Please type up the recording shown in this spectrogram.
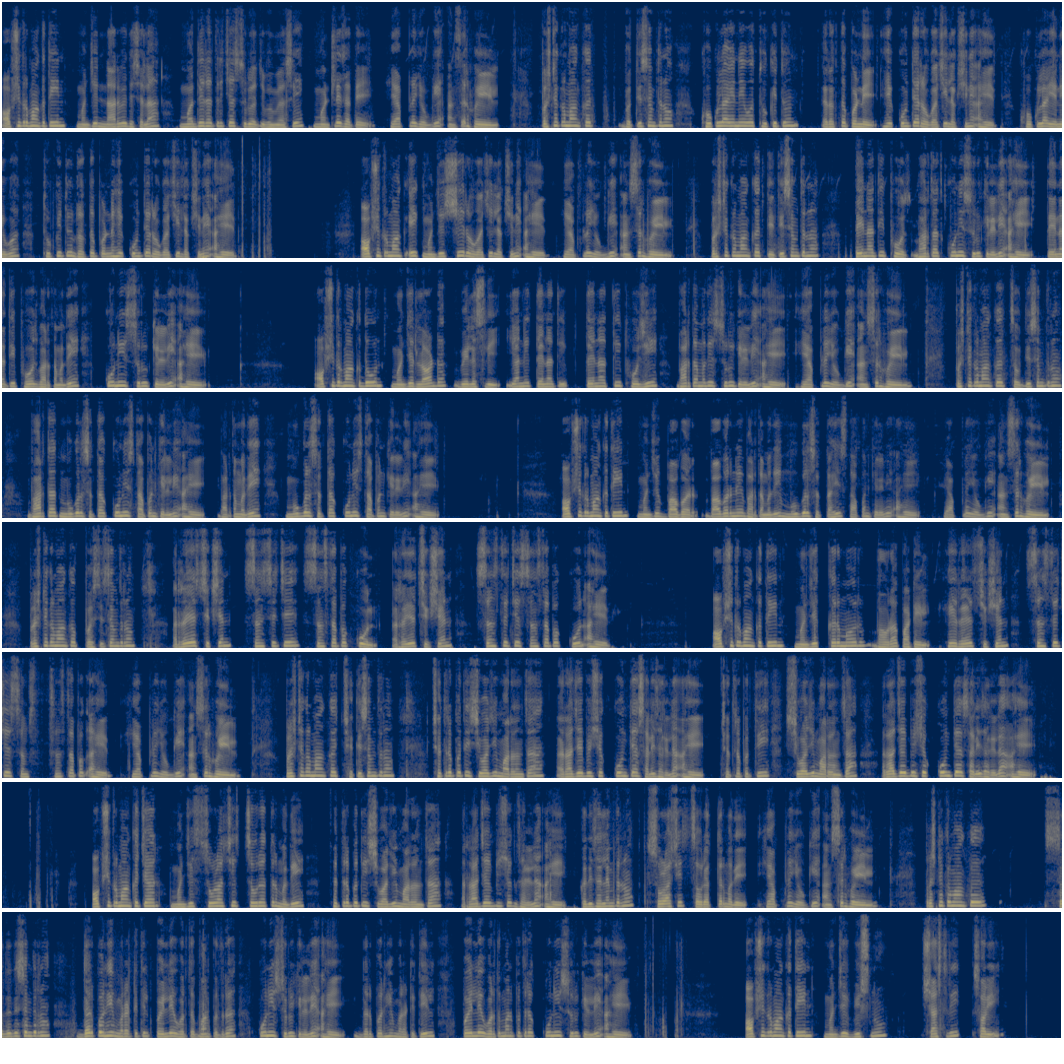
ऑप्शन क्रमांक तीन म्हणजे नॉर्वे देशाला मध्यरात्रीच्या सूर्याची भूमी असे म्हटले जाते. हे आपलं योग्य आन्सर होईल. प्रश्न क्रमांक बत्तीस मित्रांनो. खोकला येणे व थुकीतून रक्त पडणे हे कोणत्या रोगाची लक्षणे आहेत? खोकला येणे व थुकीतून रक्त पडणे हे कोणत्या रोगाची लक्षणे आहेत? ऑप्शन क्रमांक एक म्हणजे क्षय रोगाची लक्षणे आहेत. हे आपलं योग्य आन्सर होईल. प्रश्न क्रमांक तेहतीस मित्रांनो. तैनाती फौज भारतात कोणी सुरू केलेली आहे? तैनाती फौज भारतामध्ये कोणी सुरू केलेली आहे? ऑप्शन क्रमांक दोन म्हणजे लॉर्ड वेलेस्ली यांनी तैनाती तैनाती फौज ही भारतामध्ये सुरू केलेली आहे. हे आपले योग्य आन्सर होईल. प्रश्न क्रमांक चौतीस मित्रांनो भारतात मुघल सत्ता कोणी स्थापन केलेली आहे? भारतामध्ये मुघल सत्ता कोणी स्थापन केलेली आहे? ऑप्शन क्रमांक तीन म्हणजे बाबर. बाबरने भारतामध्ये मुघल सत्ता ही स्थापन केलेली आहे. हे आपलं योग्य आन्सर होईल. प्रश्न क्रमांक पस्तीस मित्रांनो रयत शिक्षण संस्थेचे संस्थापक कोण? रयत शिक्षण संस्थेचे संस्थापक कोण आहेत? ऑप्शन क्रमांक तीन म्हणजे करमर भावराव पाटील. हे रयत शिक्षण संस्थेचे संस- संस्थापक आहेत. हे आपले योग्य आन्सर होईल. प्रश्न क्रमांक छत्तीस छत्रपती शिवाजी महाराजांचा राज्याभिषेक कोणत्या साली झालेला आहे? छत्रपती शिवाजी महाराजांचा राज्याभिषेक कोणत्या साली झालेला आहे? ऑप्शन क्रमांक चार म्हणजे सोळाशे चौऱ्याहत्तरमध्ये छत्रपती शिवाजी महाराजांचा राज्याभिषेक झालेला आहे. कधी झाला मित्रांनो? सोळाशे चौऱ्याहत्तरमध्ये. हे आपलं योग्य आन्सर होईल. प्रश्न क्रमांक सदतीस मित्रांनो. दर्पण हे मराठीतील पहिले वर्तमानपत्र कोणी सुरू केलेले आहे? दर्पण हे मराठीतील पहिले वर्तमानपत्र कोणी सुरू केलेले आहे? ऑप्शन क्रमांक तीन म्हणजे विष्णू शास्त्री सॉरी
